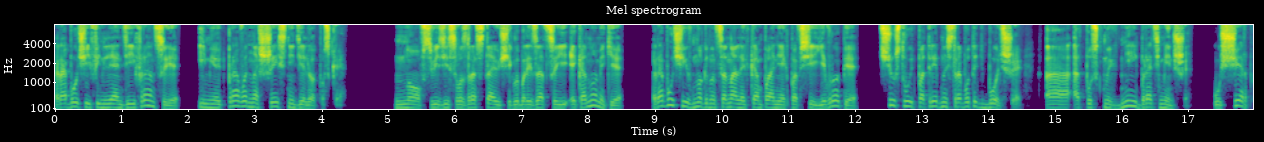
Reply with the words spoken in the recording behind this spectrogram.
Рабочие Финляндии и Франции имеют право на 6 недель отпуска. Но в связи с возрастающей глобализацией экономики рабочие в многонациональных компаниях по всей Европе чувствуют потребность работать больше, а отпускных дней брать меньше. Ущерб,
